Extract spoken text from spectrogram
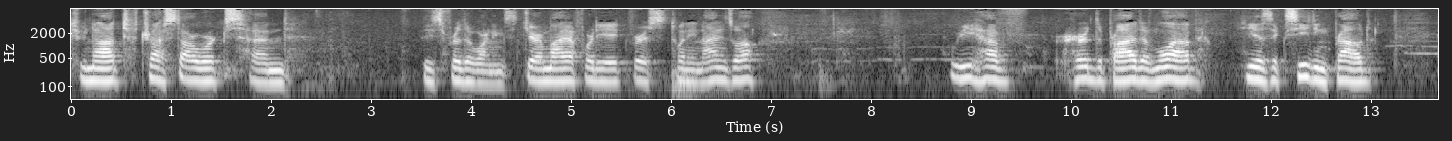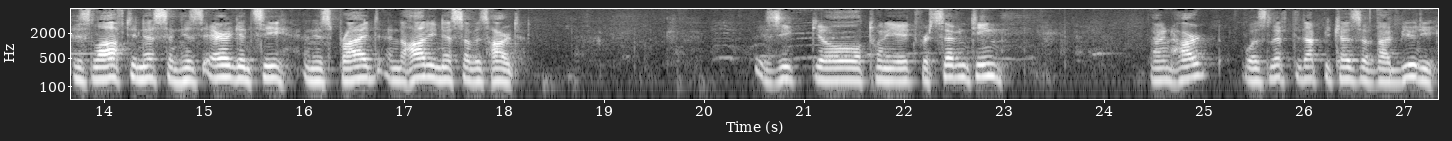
to not trust our works and these further warnings. Jeremiah 48, verse 29 as well. We have heard the pride of Moab. He is exceeding proud. His loftiness and his arrogancy and his pride and the haughtiness of his heart. Ezekiel 28, verse 17. Thine heart was lifted up because of thy beauty.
